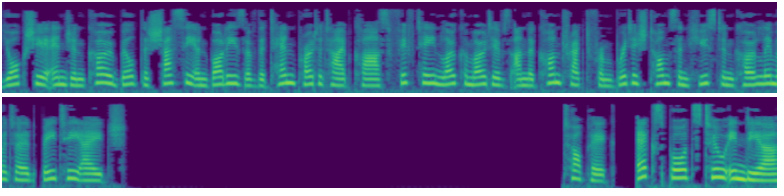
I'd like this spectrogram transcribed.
Yorkshire Engine Co. built the chassis and bodies of the 10 prototype Class 15 locomotives under contract from British Thomson Houston Co. Limited (BTH). Topic: Exports to India.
